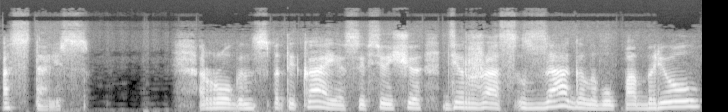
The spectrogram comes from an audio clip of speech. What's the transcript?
остались». Роган, спотыкаясь и все еще держась за голову, побрел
